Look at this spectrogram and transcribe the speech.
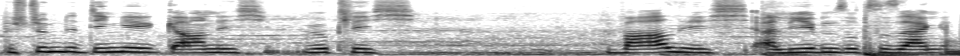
bestimmte Dinge gar nicht wirklich wahrlich erleben sozusagen.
